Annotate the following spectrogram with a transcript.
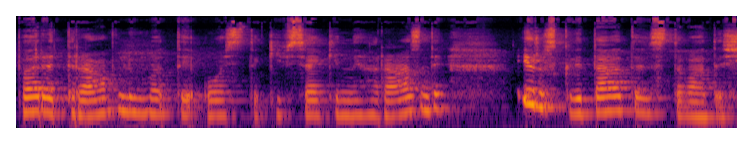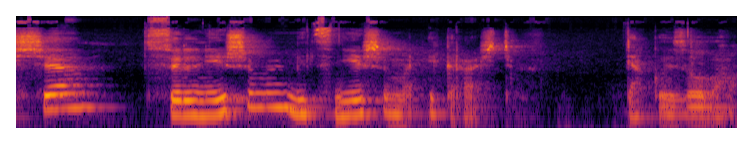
перетравлювати ось такі всякі негаразди і розквітати, ставати ще сильнішими, міцнішими і кращими. Дякую за увагу!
